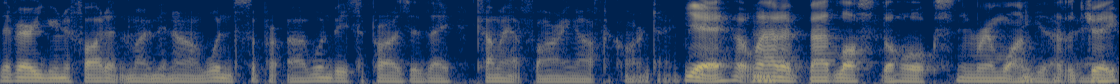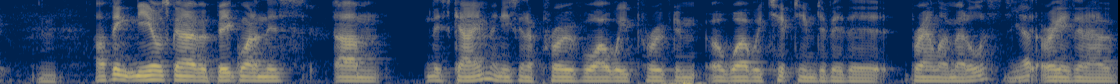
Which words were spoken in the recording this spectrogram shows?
they're very unified at the moment. And I wouldn't surpri- I wouldn't be surprised if they come out firing after quarantine. Yeah, they had a bad loss to the Hawks in round one at the Exactly, G. I think Neale's going to have a big one in this um, this game, and he's going to prove why we proved him or why we tipped him to be the Brownlow medalist. Yep. I reckon he's going to have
